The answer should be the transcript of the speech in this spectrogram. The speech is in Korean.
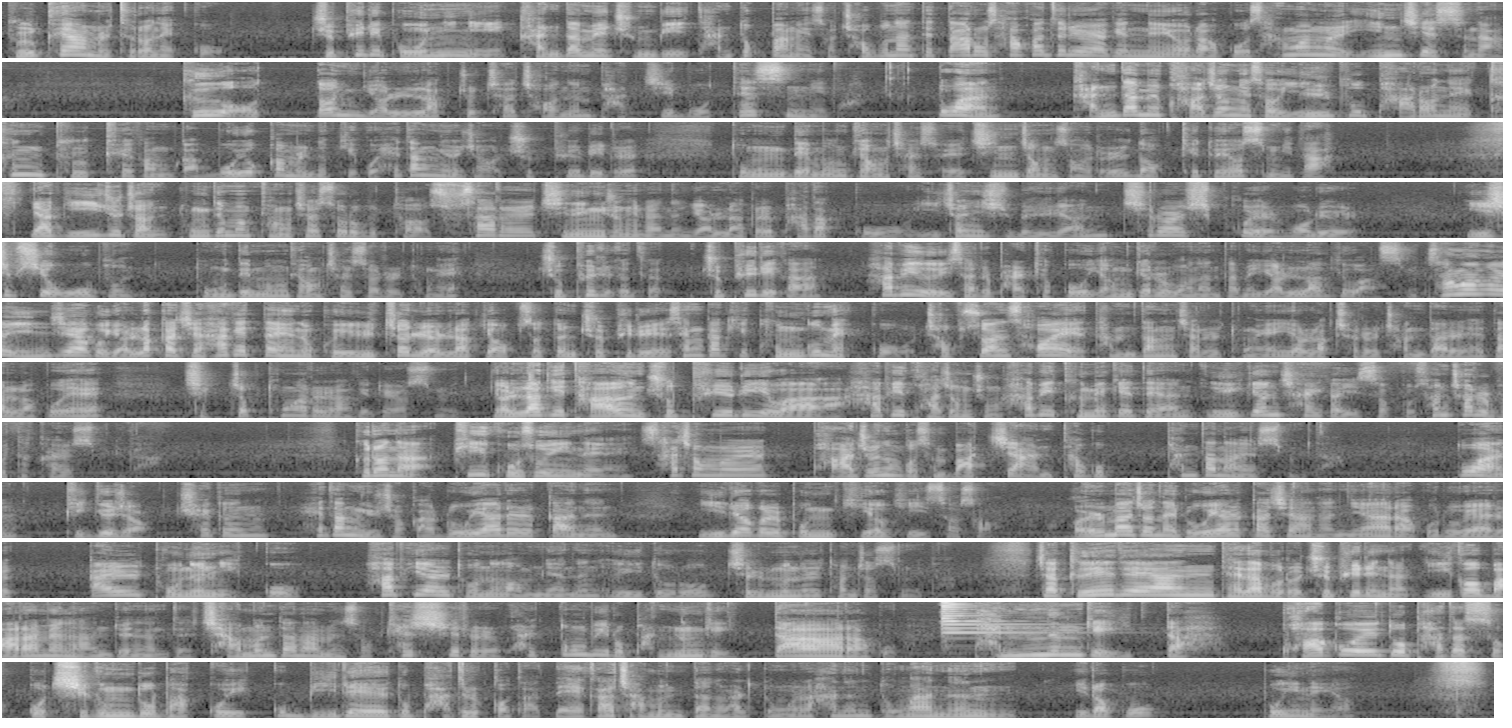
불쾌함을 드러냈고 주필이 본인이 간담회 준비 단톡방에서 저분한테 따로 사과드려야겠네요라고 상황을 인지했으나 그 어떤 연락조차 저는 받지 못했습니다. 또한 간담회 과정에서 일부 발언에 큰 불쾌감과 모욕감을 느끼고 해당 유저 주퓨리를 동대문 경찰서에 진정서를 넣게 되었습니다. 약 2주 전 동대문 경찰서로부터 수사를 진행 중이라는 연락을 받았고 2021년 7월 19일 월요일 20시 5분 동대문 경찰서를 통해 주퓨리, 주퓨리가 합의 의사를 밝혔고 연결을 원한다며 연락이 왔습니다. 상황을 인지하고 연락까지 하겠다 해놓고 일절 연락이 없었던 주퓨리의 생각이 궁금했고 접수한 서해 담당자를 통해 연락처를 전달해달라고 해 직접 통화를 하게 되었습니다. 연락이 닿은 주퓨리와 합의 과정 중 합의 금액에 대한 의견 차이가 있었고 선처를 부탁하였습니다. 그러나 피고소인의 사정을 봐주는 것은 맞지 않다고 판단하였습니다. 또한 비교적 최근 해당 유저가 로얄을 까는 이력을 본 기억이 있어서 얼마 전에 로얄 까지 않았냐라고 로얄을 깔 돈은 있고 합의할 돈은 없냐는 의도로 질문을 던졌습니다. 자 그에 대한 대답으로 주필이는 이거 말하면 안 되는데 자문단하면서 캐시를 활동비로 받는 게 있다라고 받는 게 있다. 과거에도 받았었고 지금도 받고 있고 미래에도 받을 거다. 내가 자문단 활동을 하는 동안은 이라고 보이네요.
